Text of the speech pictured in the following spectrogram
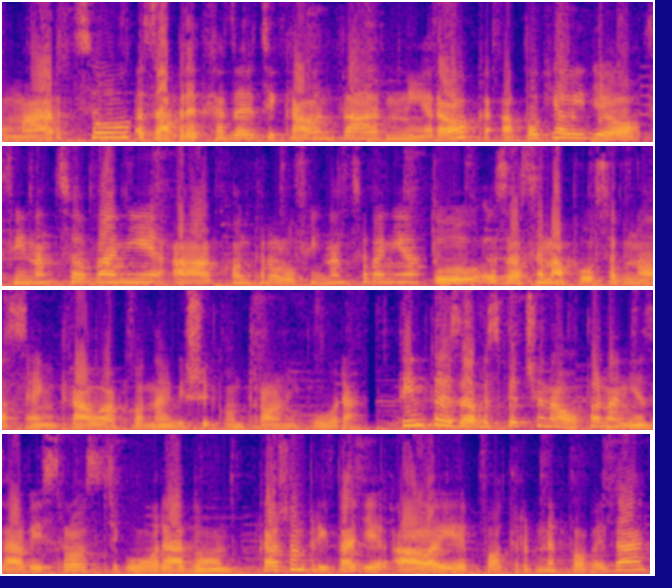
marcu za predchádzajúci kalendárny rok a pokiaľ ide o financovanie a kontrolu financovania, tu zase má pôsobnosť NKU ako najvyšší kontrolný úrad. Týmto je zabezpečená úplná nezávislosť úradu. V každom prípade ale je potrebné povedať,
